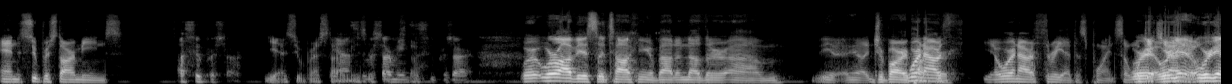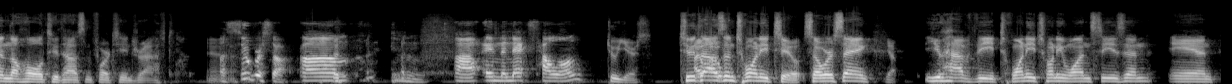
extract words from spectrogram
and superstar means a superstar? yeah, superstar. Yeah, means a superstar means a superstar. We're we're obviously talking about another um you know, you know Jabari We're in our Parker. th- yeah, we're in our three at this point. So we'll we're get we're getting, we're getting the whole 2014 draft. Yeah, A superstar. Um, uh, in the next how long? two years. 2022. So we're saying Yep. you have the 2021 season and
